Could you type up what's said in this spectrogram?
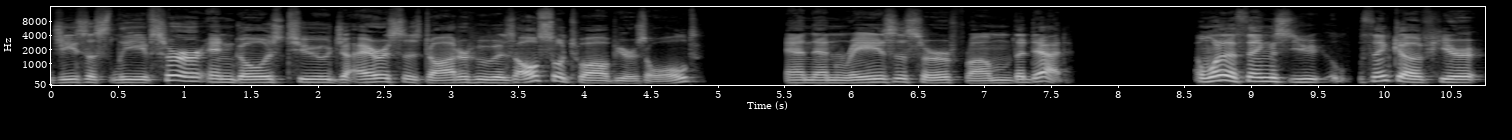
Jesus leaves her and goes to Jairus' daughter, who is also 12 years old, and then raises her from the dead. And one of the things you think of here,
